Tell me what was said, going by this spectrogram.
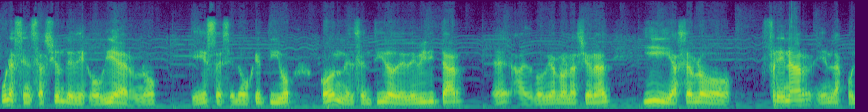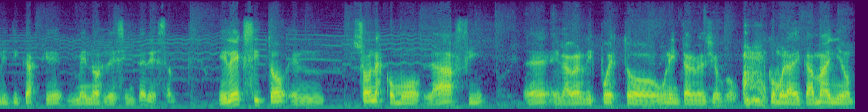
una sensación de desgobierno, que ese es el objetivo, con el sentido de debilitar ¿eh? al gobierno nacional y hacerlo frenar en las políticas que menos les interesan. El éxito en zonas como la AFI, ¿eh? el haber dispuesto una intervención como la de Camaño,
